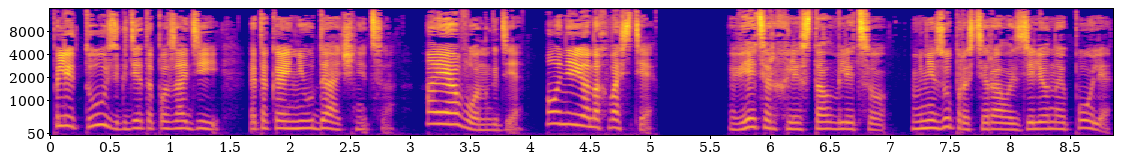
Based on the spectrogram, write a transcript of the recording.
плетусь где-то позади, этакая неудачница. А я вон где, у нее на хвосте. Ветер хлестал в лицо. Внизу простиралось зеленое поле,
